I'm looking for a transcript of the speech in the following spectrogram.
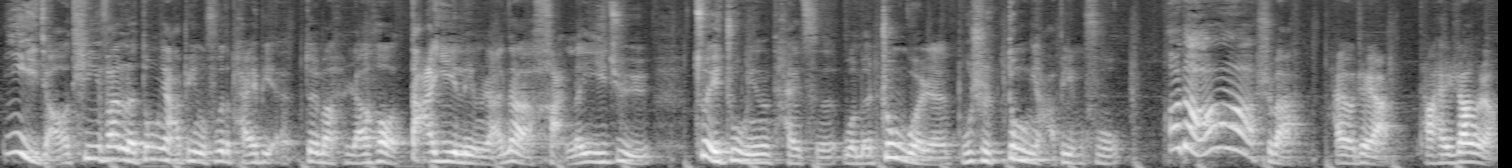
一脚踢翻了东亚病夫的牌匾，对吗？然后大义凛然地喊了一句最著名的台词：“我们中国人不是东亚病夫，阿达，是吧？”还有这样，他还嚷嚷，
